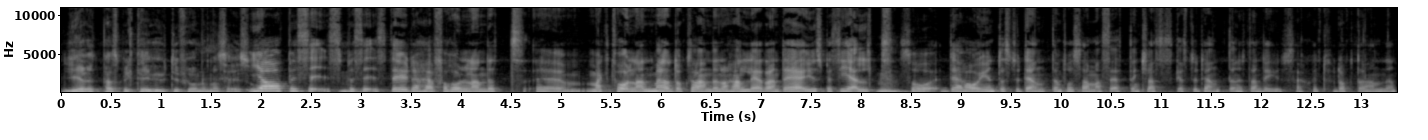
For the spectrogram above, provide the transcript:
Ger ett perspektiv utifrån om man säger så? Ja, precis. Mm. precis. Det är ju det här förhållandet, eh, maktförhållandet mellan doktoranden och handledaren, det är ju speciellt. Mm. Så det har ju inte studenten på samma sätt, den klassiska studenten, utan det är ju särskilt för doktoranden.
